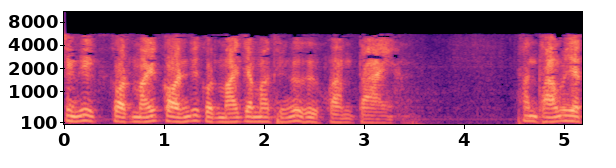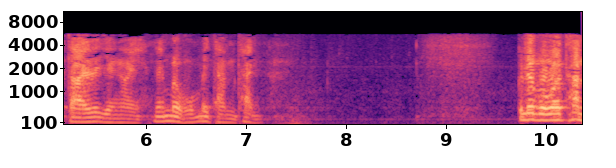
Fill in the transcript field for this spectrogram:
สิ่งที่กฎหมายก่อนที่กฎหมายจะมาถึงก็คือความตาย ท่านถามว่าจะตายได้ยังไงในเมื่อผมไม่ทำท่าน ก็เลยบอกว่าท่าน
